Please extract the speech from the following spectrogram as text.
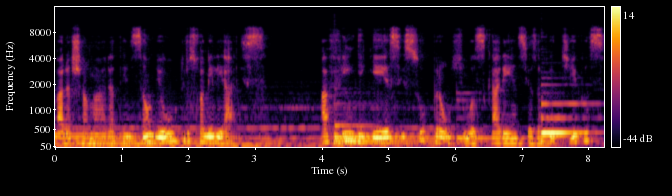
para chamar a atenção de outros familiares, a fim de que esses supram suas carências afetivas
